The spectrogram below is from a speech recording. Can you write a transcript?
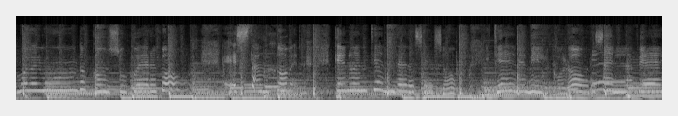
Mueve el mundo con su cuerpo. Es tan joven que no entiende de sexo y tiene mil colores en la piel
